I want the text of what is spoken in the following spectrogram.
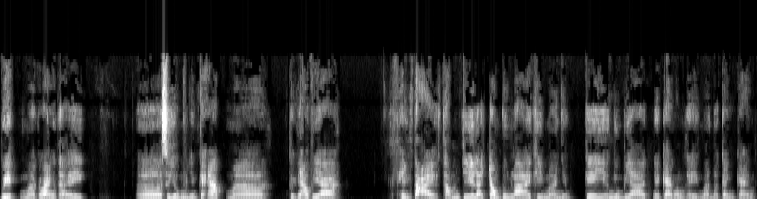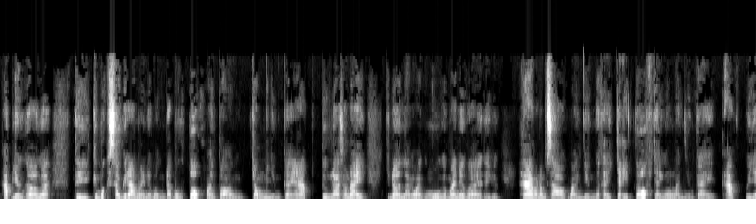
Việc mà các bạn có thể uh, sử dụng những cái app mà thực não VR hiện tại thậm chí là trong tương lai khi mà những cái ứng dụng VR ngày càng hoàn thiện và nó càng càng hấp dẫn hơn á thì cái mức 6 GB này nó vẫn đáp ứng tốt hoàn toàn trong những cái app tương lai sau này. Cho nên là các bạn có mua cái máy này về thì hai ba năm sau các bạn vẫn có thể chạy tốt chạy ngon lành những cái app VR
